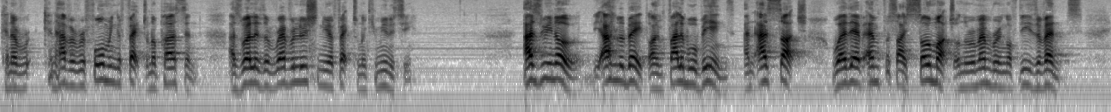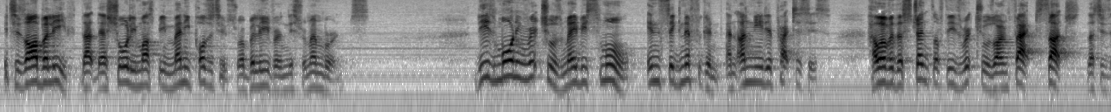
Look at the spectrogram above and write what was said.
can have, can have a reforming effect on a person as well as a revolutionary effect on a community. As we know, the Ahlul Bayt are infallible beings, and as such, where they have emphasized so much on the remembering of these events, it is our belief that there surely must be many positives for a believer in this remembrance. These mourning rituals may be small, insignificant, and unneeded practices. However, the strength of these rituals are in fact such that, is,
